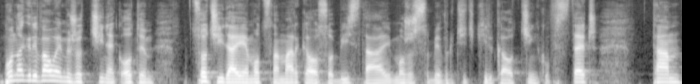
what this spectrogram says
bo nagrywałem już odcinek o tym, co Ci daje mocna marka osobista i możesz sobie wrócić kilka odcinków wstecz. Tam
